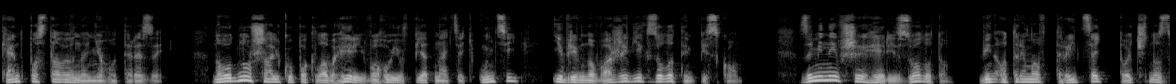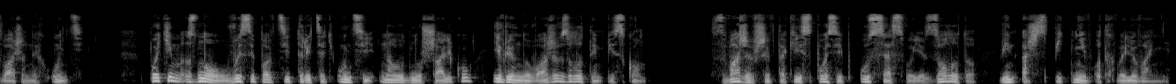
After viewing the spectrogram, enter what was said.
Кент поставив на нього терези. На одну шальку поклав гирій вагою в 15 унцій і врівноважив їх золотим піском. Замінивши гирі золотом, він отримав 30 точно зважених унцій. Потім знову висипав ці 30 унцій на одну шальку і врівноважив золотим піском. Зваживши в такий спосіб усе своє золото, він аж спітнів від хвилювання.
